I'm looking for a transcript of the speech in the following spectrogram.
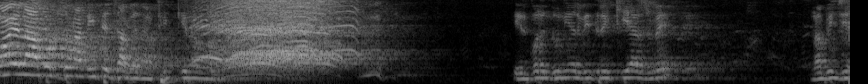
ময়লা আবর্জনা নিতে যাবে না, ঠিক কিনা এরপরে দুনিয়ার ভিতরে কি আসবে? নবীজি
